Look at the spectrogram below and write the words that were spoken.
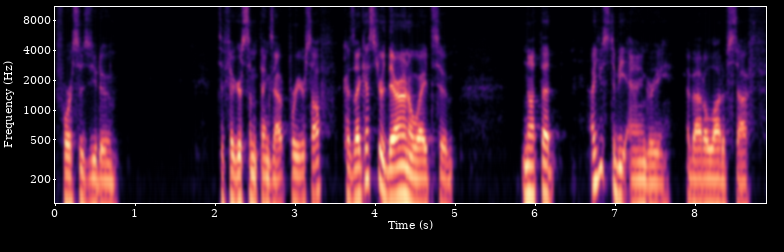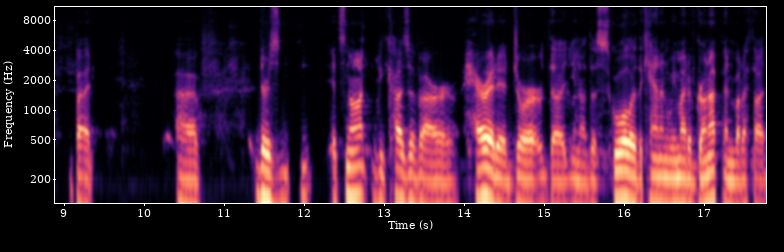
forces you to to figure some things out for yourself. Because I guess you're there in a way to not that I used to be angry about a lot of stuff, but uh, there's it's not because of our heritage or the you know the school or the canon we might have grown up in but i thought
